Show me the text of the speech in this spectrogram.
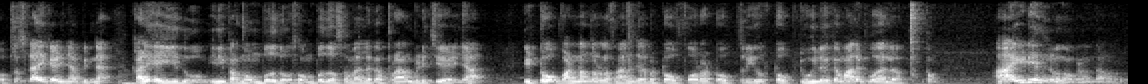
ഒബ്സസ്ഡ് ആയി കഴിഞ്ഞാൽ പിന്നെ കളി കഴിയുന്നു പോകും ഇനി പറഞ്ഞ ഒമ്പത് ദിവസം ഒമ്പത് ദിവസം വല്ല വെപ്രാണം പിടിച്ചു കഴിഞ്ഞാൽ ഈ ടോപ്പ് വൺ എന്നുള്ള സാധനം ചിലപ്പോൾ ടോപ്പ് ഫോറോ ടോപ്പ് ത്രീയോ ടോപ്പ് ടൂയിലോ ഒക്കെ മാറിപ്പോകാമല്ലോ അപ്പം ആ ഐഡിയ നിങ്ങൾ നോക്കണം എന്താണുള്ളത്.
